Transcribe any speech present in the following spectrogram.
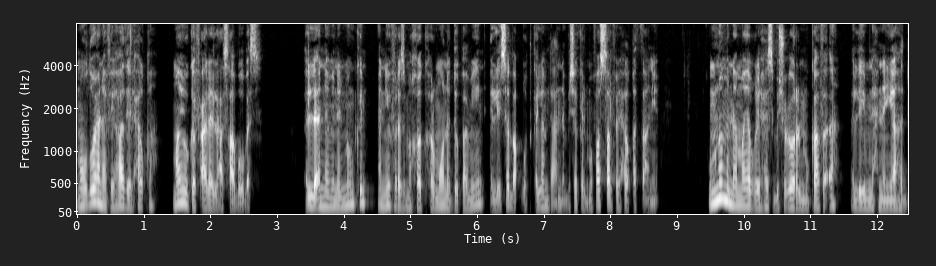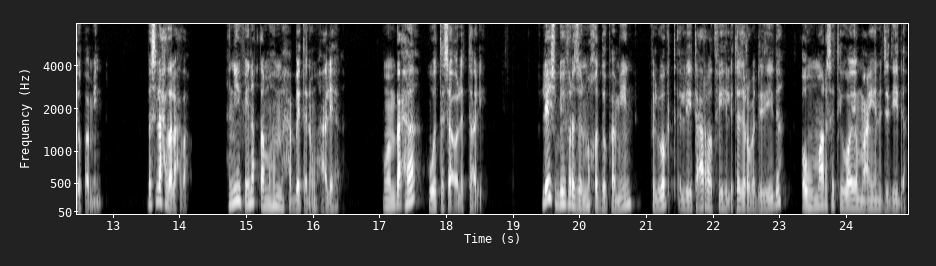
موضوعنا في هذه الحلقة ما يوقف على الأعصاب وبس إلا أن من الممكن أن يفرز مخك هرمون الدوبامين اللي سبق وتكلمت عنه بشكل مفصل في الحلقة الثانية. ومنو منا ما يبغى يحس بشعور المكافأة اللي يمنحنا إياها الدوبامين. بس لحظة لحظة. هني في نقطة مهمة حبيت أنوه عليها ومنبعها هو التساؤل التالي. ليش بيفرز المخ الدوبامين في الوقت اللي يتعرض فيه لتجربة جديدة أو ممارسة هواية معينة جديدة؟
